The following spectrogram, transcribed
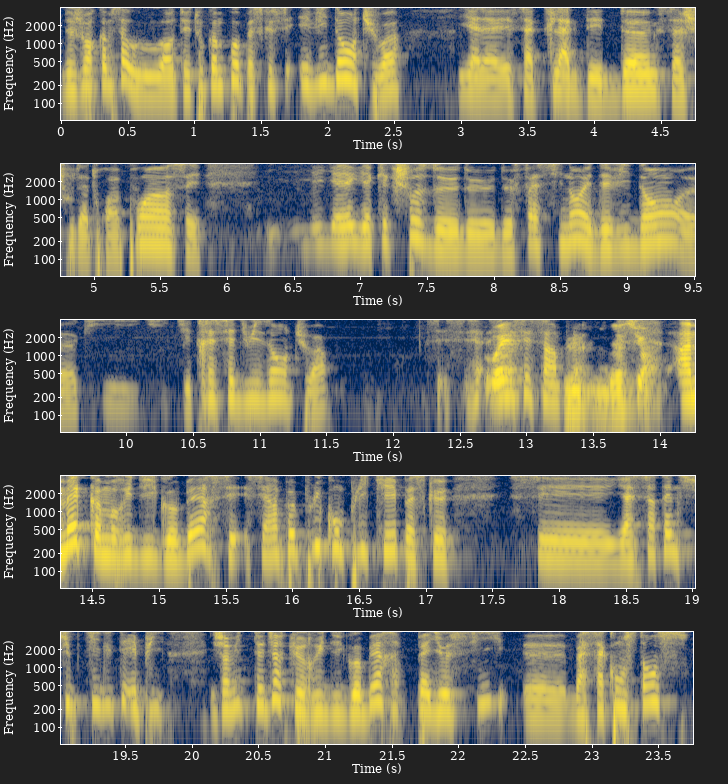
de joueurs comme ça ou Antetokounmpo parce que c'est évident, tu vois. Il y a ça claque des dunks, ça shoot à trois points, c'est il y, a quelque chose de, fascinant et d'évident euh, qui, est très séduisant, tu vois. C'est assez simple. Bien sûr. Un mec comme Rudy Gobert, c'est un peu plus compliqué parce que c'est il y a certaines subtilités. Et puis, j'ai envie de te dire que Rudy Gobert paye aussi euh, bah, sa constance.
